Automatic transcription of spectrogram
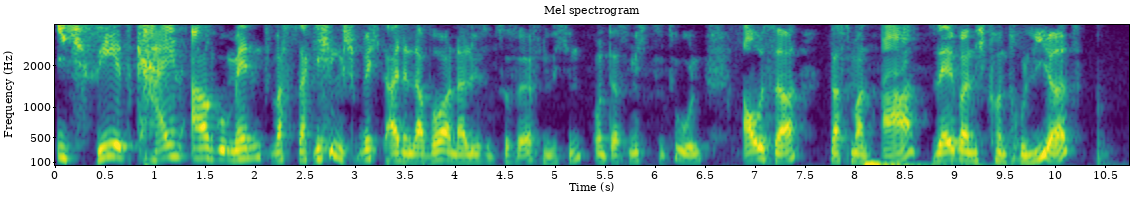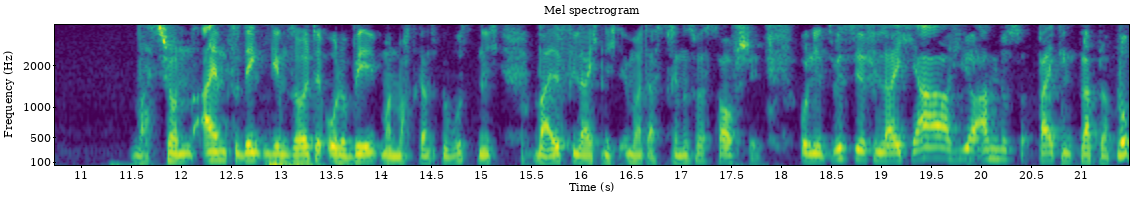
ich sehe jetzt kein Argument, was dagegen spricht, eine Laboranalyse zu veröffentlichen und das nicht zu tun, außer dass man A selber nicht kontrolliert, was schon einem zu denken geben sollte, oder B, man macht es ganz bewusst nicht, weil vielleicht nicht immer das drin ist, was draufsteht. Und jetzt wisst ihr vielleicht, ja, hier Aminus Biking, bla bla bla.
